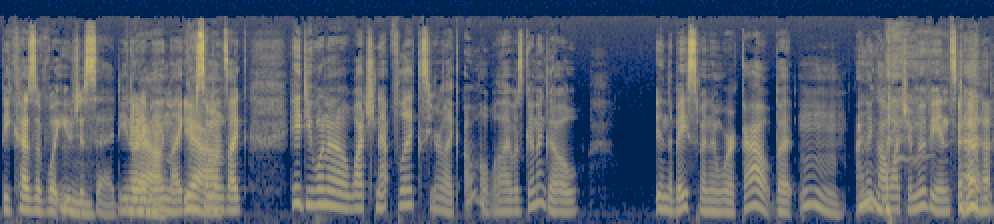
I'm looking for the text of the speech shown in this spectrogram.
because of what you just said. You know what I mean? Like yeah. if someone's like, "Hey, do you want to watch Netflix?" You're like, "Oh, well, I was going to go in the basement and work out, but mm, I think I'll watch a movie instead."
